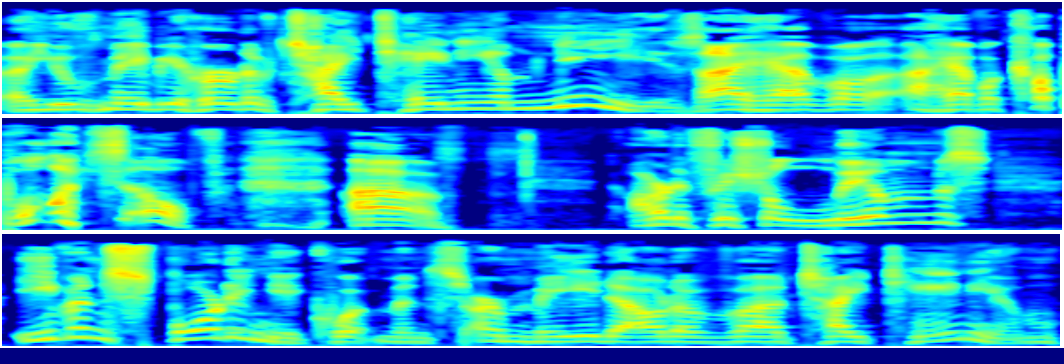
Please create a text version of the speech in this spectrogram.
Uh, you've maybe heard of titanium knees. I have a, I have a couple myself. Uh, artificial limbs, even sporting equipments are made out of uh, titanium,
